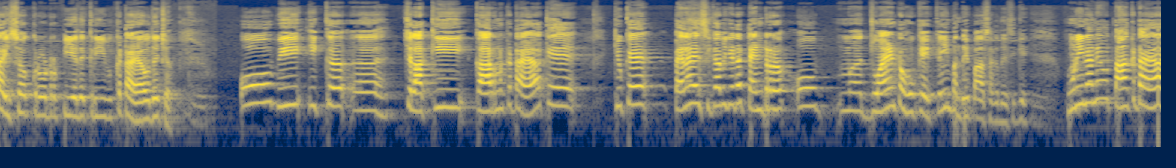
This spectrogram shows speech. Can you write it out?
250 ਕਰੋੜ ਰੁਪਏ ਦੇ ਕਰੀਬ ਘਟਾਇਆ ਉਹਦੇ ਚ ਉਹ ਵੀ ਇੱਕ ਚਲਾਕੀ ਕਾਰਨ ਘਟਾਇਆ ਕਿ ਕਿਉਂਕਿ ਪਹਿਲਾਂ ਇਹ ਸੀਗਾ ਵੀ ਜਿਹੜਾ ਟੈਂਡਰ ਉਹ ਜੁਆਇੰਟ ਹੋ ਕੇ ਕਈ ਬੰਦੇ ਪਾ ਸਕਦੇ ਸੀਗੇ। ਹੁਣ ਇਹਨਾਂ ਨੇ ਉਹ ਤਾਂ ਘਟਾਇਆ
